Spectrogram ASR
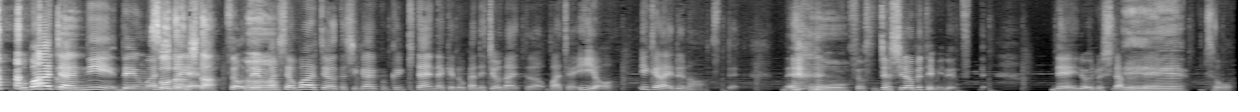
おばあちゃんに電話して、相談した。そう、うん。電話しておばあちゃん私外国行きたいんだけどお金ちょうだいって言ったらおばあちゃんいいよいくらいるのつって、ね、そうそうじゃあ調べてみるっつって。でいろいろ調べて、えそう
